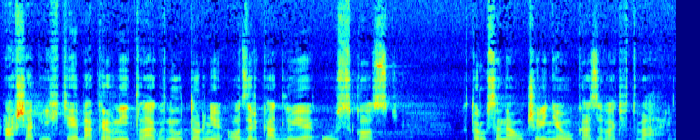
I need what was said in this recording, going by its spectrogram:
Avšak ich teba krvný tlak vnútorne odzrkadľuje úzkosť, ktorú sa naučili neukazovať v tvári.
